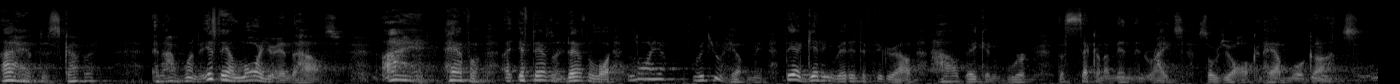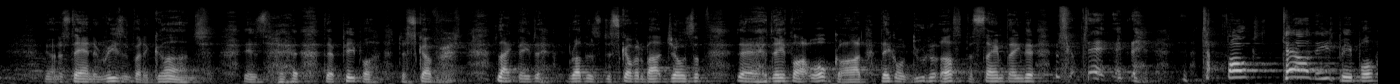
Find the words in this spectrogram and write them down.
I have discovered, and I wonder, is there a lawyer in the house? I have a, if there's a, there's a lawyer, lawyer, would you help me? They're getting ready to figure out how they can work the Second Amendment rights so you all can have more guns. You understand the reason for the guns is that people discovered, like they, the brothers discovered about Joseph, they, they thought, oh God, they're going to do to us the same thing. Folks, tell these people,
